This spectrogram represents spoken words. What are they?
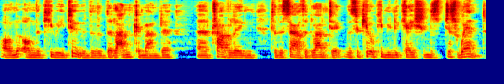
on on the QE2, the, the land commander, uh, traveling to the South Atlantic, the secure communications just went.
